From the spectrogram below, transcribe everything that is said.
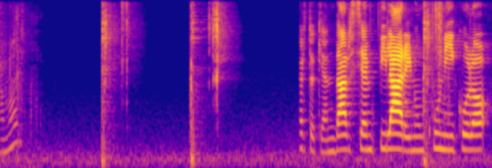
Vediamo. Certo che andarsi a infilare in un cunicolo.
